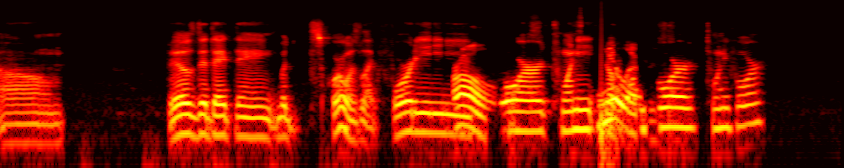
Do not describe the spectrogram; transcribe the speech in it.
Um, Bills did they thing, but the score was like 44, Bro, 20, no, 24, 24.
